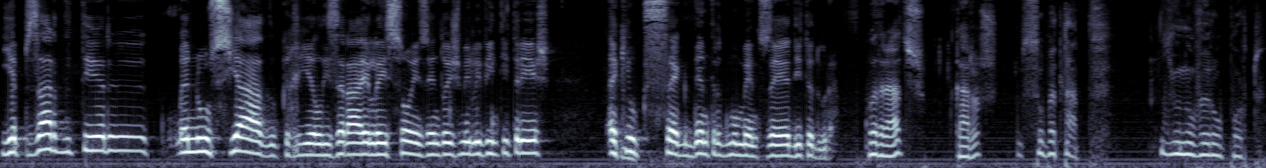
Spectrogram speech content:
e, apesar de ter eh, anunciado que realizará eleições em 2023, aquilo que se segue dentro de momentos é a ditadura. Quadrados, Carlos? Sob a TAP e o novo aeroporto.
